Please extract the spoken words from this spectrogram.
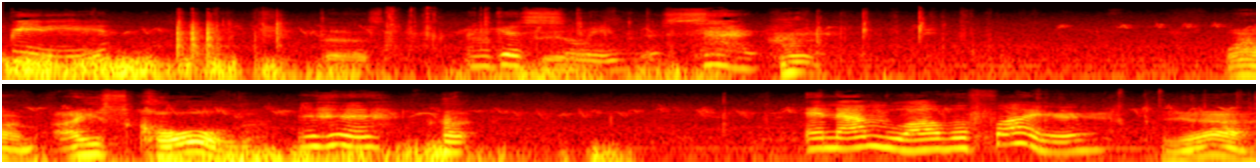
Beady. The, I'm gonna Ditto. sleeve this. wow, I'm ice cold. and I'm lava fire. Yeah,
